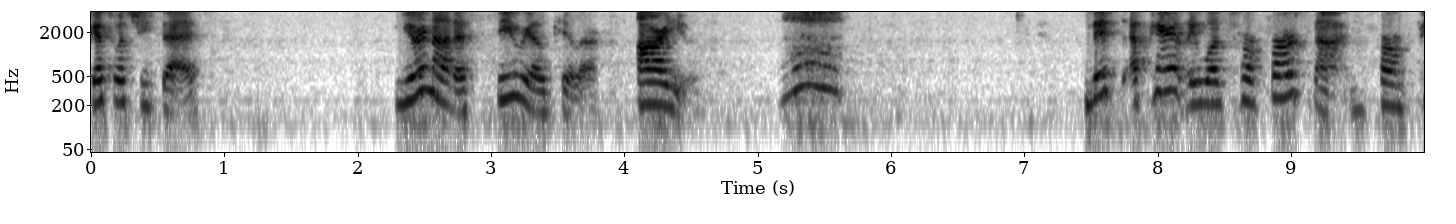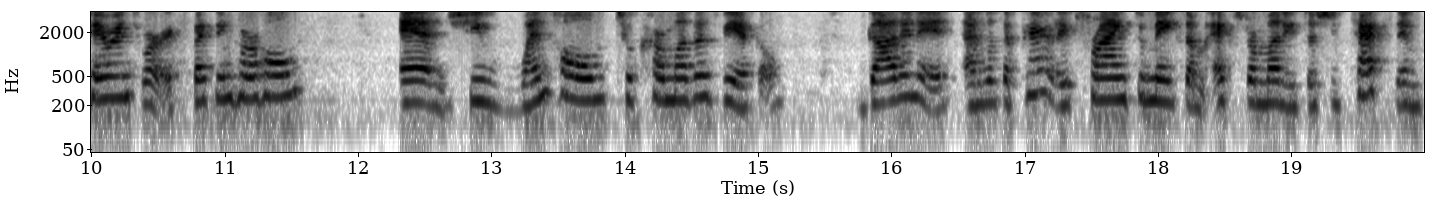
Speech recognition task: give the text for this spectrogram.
Guess what she said? You're not a serial killer, are you? this apparently was her first time. Her parents were expecting her home, and she went home, took her mother's vehicle, got in it, and was apparently trying to make some extra money. So she texted him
